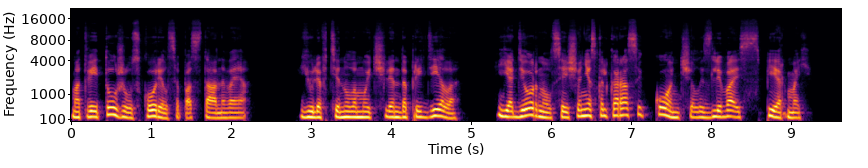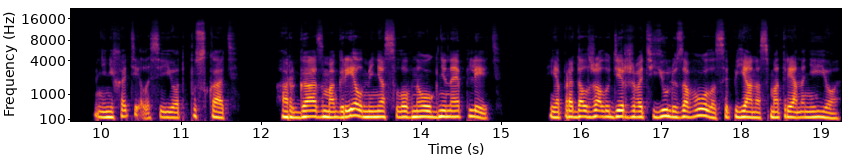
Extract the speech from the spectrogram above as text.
Матвей тоже ускорился, постановая. Юля втянула мой член до предела. Я дернулся еще несколько раз и кончил, изливаясь спермой. Мне не хотелось ее отпускать. Оргазм огрел меня, словно огненная плеть. Я продолжал удерживать Юлю за волосы, пьяно смотря на нее.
